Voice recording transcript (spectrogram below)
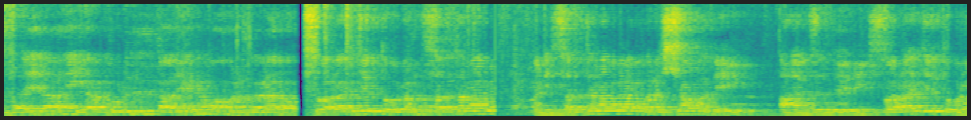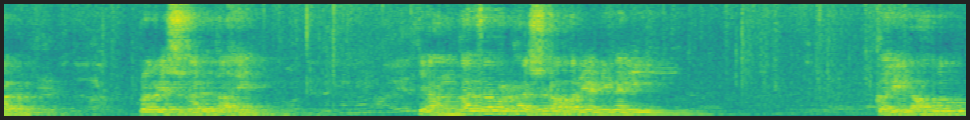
झालेला आहे. या पुढील कार्यक्रम आपण करणार आहोत. स्वराज्य तोरण सतराव्या आणि सतराव्या वर्षामध्ये आज दैनिक स्वराज्य तोरण प्रवेश करत आहे. त्या अंकाचं प्रकाशन आपण या ठिकाणी करीत आहोत.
